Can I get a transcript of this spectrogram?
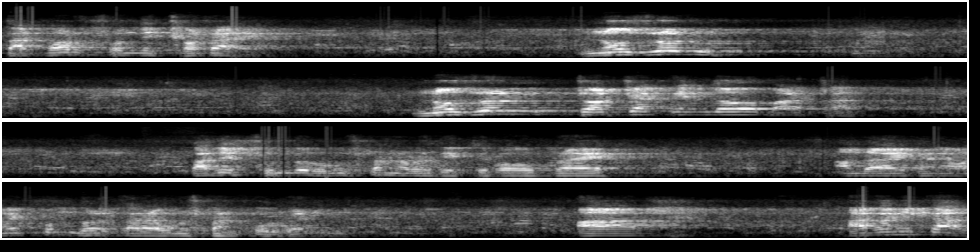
তারপর সন্ধ্যে ছটায় নজরুল নজরুল চর্চা কেন্দ্র বার্তা তাদের সুন্দর অনুষ্ঠান আমরা দেখতে পাবো। প্রায় আমরা এখানে অনেকক্ষণ ধরে তারা অনুষ্ঠান করবেন। আর আগামীকাল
